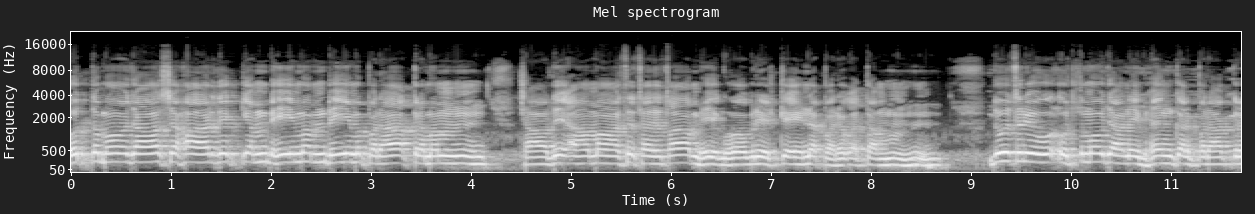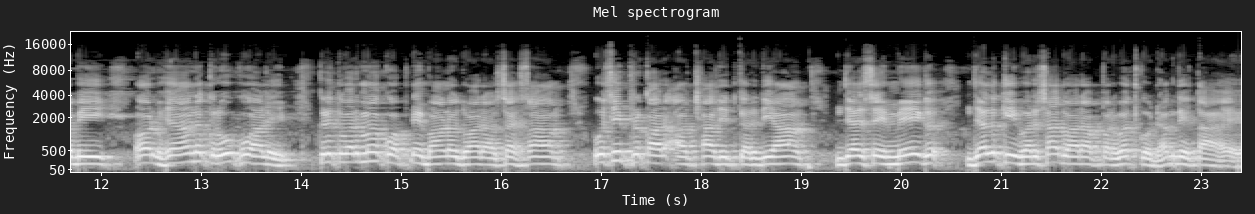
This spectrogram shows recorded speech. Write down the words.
उत्तमोजास हार्दिक्यम भीमं भीम पराक्रम छादयामास सहसा मेघो वृष्टेन पर्वतम। दूसरे उत्तमोजा ने भयंकर पराक्रमी और भयानक रूप वाले कृतवर्मा को अपने बाणों द्वारा सहसा उसी प्रकार आच्छादित कर दिया, जैसे मेघ जल की वर्षा द्वारा पर्वत को ढक देता है।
